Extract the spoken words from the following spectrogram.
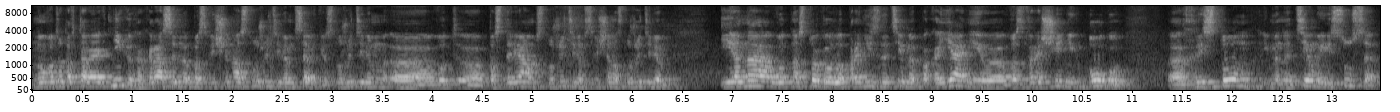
но вот эта вторая книга как раз именно посвящена служителям церкви, служителям, вот, пастырям, служителям, священнослужителям. И она вот настолько была пронизана темой покаяния, возвращения к Богу, Христом, именно темой Иисуса,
